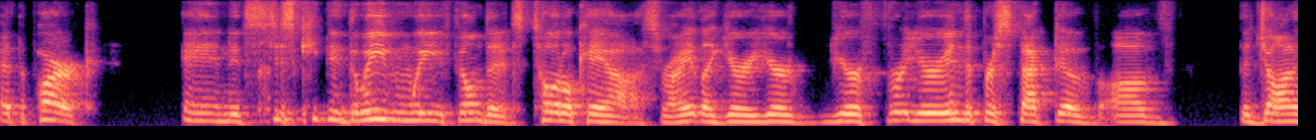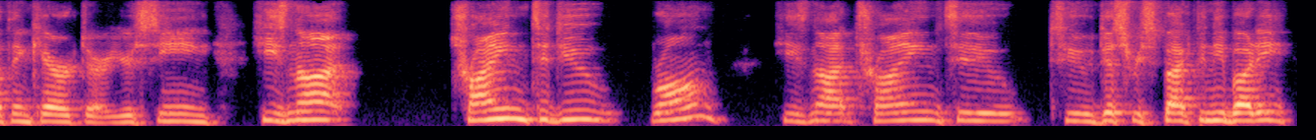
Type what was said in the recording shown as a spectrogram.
at the park, and it's just the way even way you filmed it. It's total chaos, right? Like you're you're you're you're in the perspective of the Jonathan character. You're seeing he's not trying to do wrong. He's not trying to to disrespect anybody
